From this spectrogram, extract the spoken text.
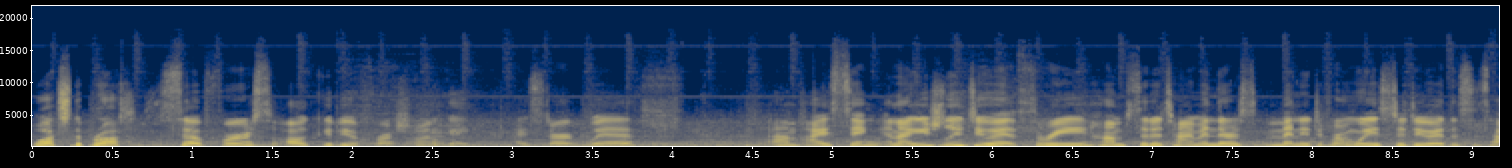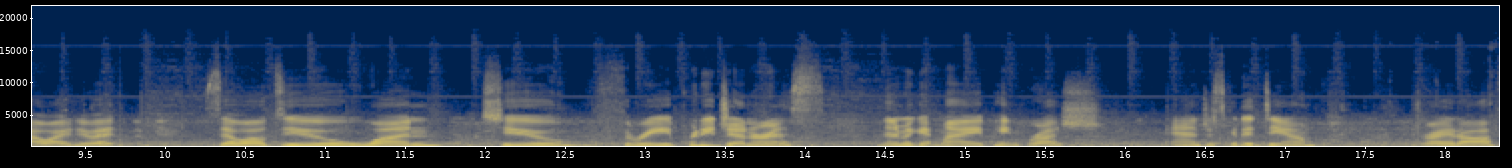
What's the process? so first I'll give you a fresh one. Okay. I start with um, icing, and I usually do it three humps at a time. And there's many different ways to do it. This is how I do it. Okay. So I'll do one, two, three, pretty generous. And then I'm gonna get my paintbrush and just get it damp, dry it off,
